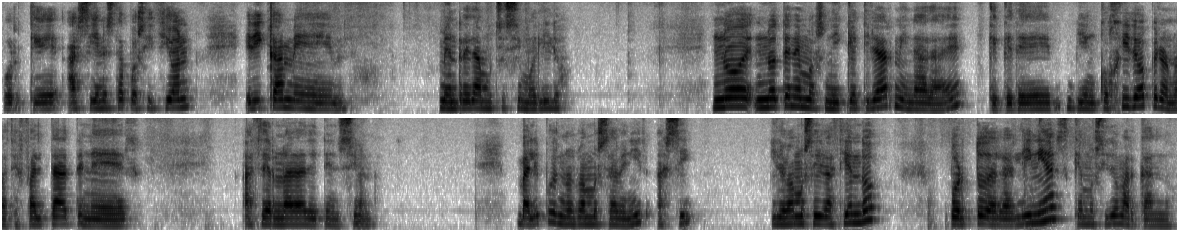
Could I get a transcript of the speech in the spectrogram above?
porque así en esta posición Erika me, me enreda muchísimo el hilo. No, no, tenemos ni que tirar ni nada, ¿eh? que quede bien cogido, pero no hace falta tener hacer nada de tensión. Vale, pues nos vamos a venir así. y lo vamos a ir haciendo por todas las líneas que hemos ido marcando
